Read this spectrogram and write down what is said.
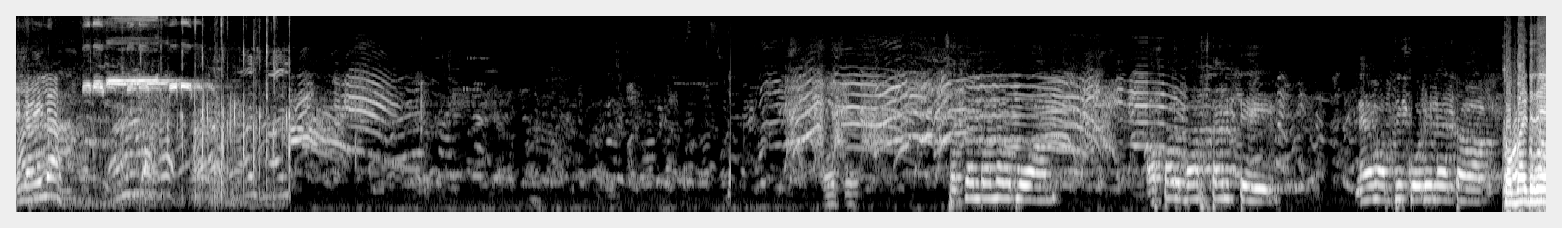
ಇಲ್ಲ ಇಲ್ಲ okay second runner up team. Name of the coordinator. କବାଡ଼ିରେ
